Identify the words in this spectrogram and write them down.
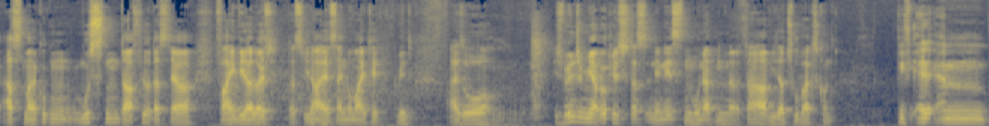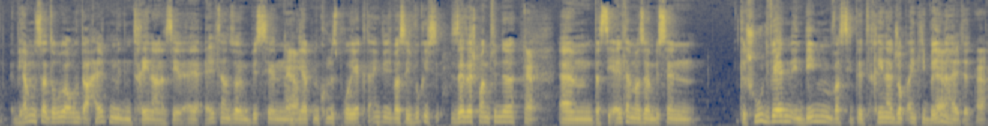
erstmal gucken mussten dafür, dass der Verein wieder läuft, dass wieder alles seine Normalität gewinnt. Also ich wünsche mir wirklich, dass in den nächsten Monaten äh, da wieder Zuwachs kommt. Wie, äh, ähm, wir haben uns darüber auch unterhalten mit den Trainern, dass die Eltern so ein bisschen, Ja. ihr habt ein cooles Projekt eigentlich, was ich wirklich sehr, sehr spannend finde, Ja. ähm, dass die Eltern mal so ein bisschen geschult werden in dem, was die, der Trainerjob eigentlich beinhaltet. Ja.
